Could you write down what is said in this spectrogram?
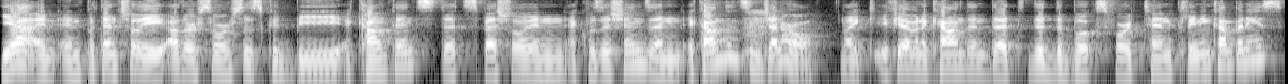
Yeah, and, and potentially other sources could be accountants that special in acquisitions and accountants mm. in general. Like if you have an accountant that did the books for 10 cleaning companies,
